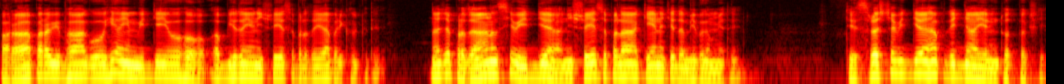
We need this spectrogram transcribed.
परापरविभागो हि अयं विद्ययोः अभ्युदयनिश्रेयसफलतया परिकल्प्यते न च प्रधानस्य विद्या निःश्रेयसफला केनचिदभ्युपगम्यते तिस्रश्च विद्याः प्रतिज्ञायन् त्वत्पक्षे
